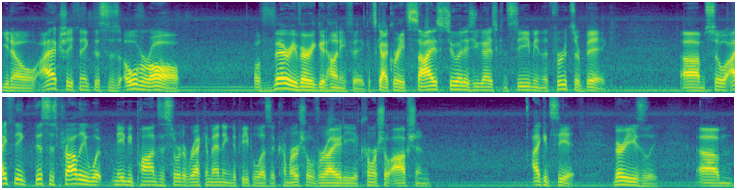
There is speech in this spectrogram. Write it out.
you know, I actually think this is overall a very, very good honey fig. It's got great size to it, as you guys can see. I mean, the fruits are big. Um, so I think this is probably what maybe Pons is sort of recommending to people as a commercial variety, a commercial option. I can see it very easily. Um,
